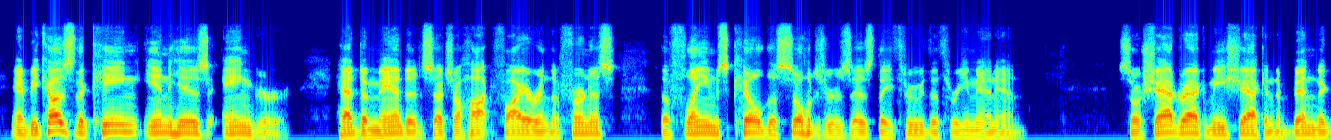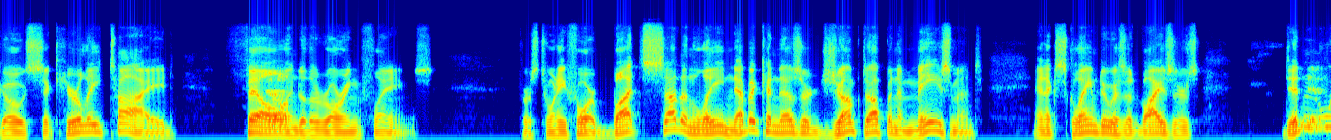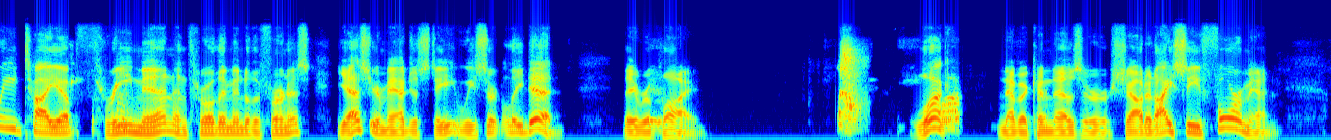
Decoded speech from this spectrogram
And because the king in his anger had demanded such a hot fire in the furnace, the flames killed the soldiers as they threw the three men in. So Shadrach, Meshach, and Abednego, securely tied, fell into the roaring flames. Verse 24 But suddenly Nebuchadnezzar jumped up in amazement and exclaimed to his advisers, didn't we tie up three men and throw them into the furnace? Yes, your majesty, we certainly did. They replied. Look, Nebuchadnezzar shouted, I see four men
